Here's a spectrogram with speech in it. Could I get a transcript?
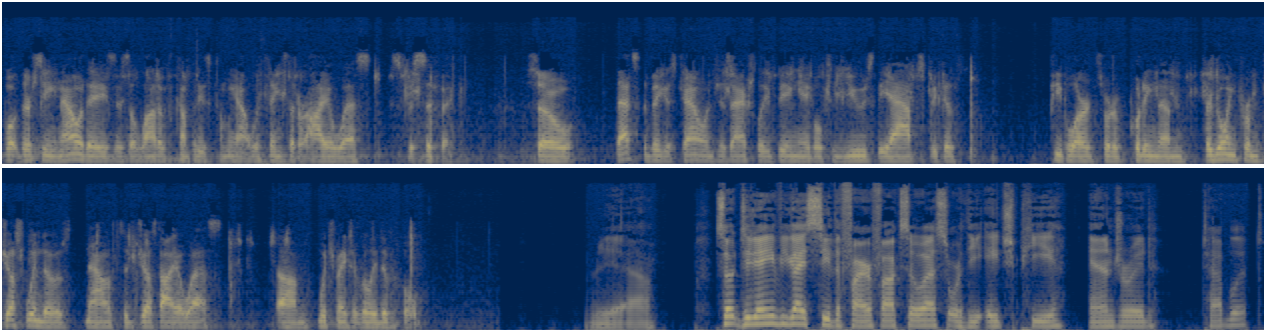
what they're seeing nowadays is a lot of companies coming out with things that are iOS specific. So that's the biggest challenge is actually being able to use the apps because people are sort of putting them, they're going from just Windows now to just iOS, um, which makes it really difficult. Yeah. So, did any of you guys see the Firefox OS or the HP Android tablet,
